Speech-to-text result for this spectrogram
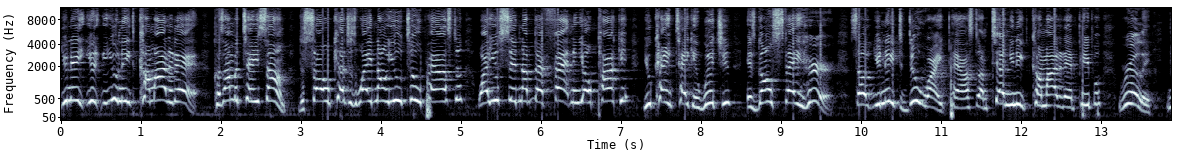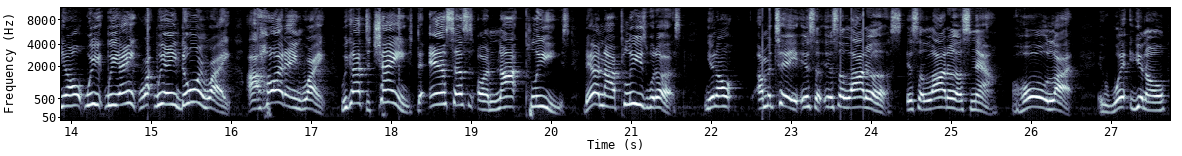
you need you, you need to come out of that. Cause I'm gonna tell you something. The soul catcher's waiting on you too, Pastor while you sitting up there fat in your pocket, you can't take it with you. It's gonna stay here. So you need to do right, pastor. I'm telling you, you need to come out of that, people. Really, you know, we we ain't we ain't doing right. Our heart ain't right. We got to change. The ancestors are not pleased. They're not pleased with us. You know, I'm gonna tell you, it's a it's a lot of us. It's a lot of us now. A whole lot what you know,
